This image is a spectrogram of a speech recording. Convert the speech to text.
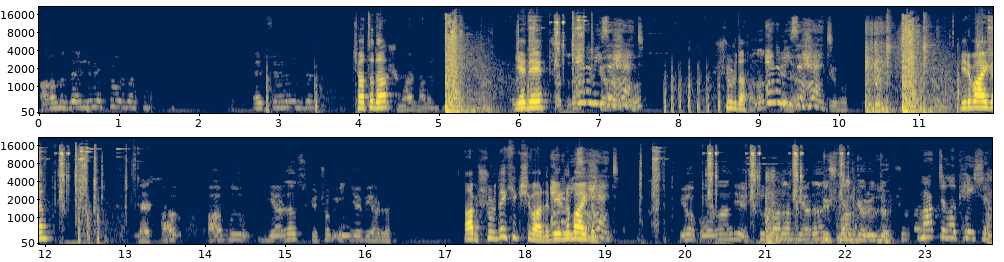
Aramızda 50 metre var zaten. Hepsi önümüzde. Çatıda Düşün var mı adam? 7 Çatıdan Enemies ahead. Şurada. Bana sıkıyor Enemies ya, ahead. sıkıyor bu. Bir baygın. Abi, abi bu bir yerden sıkıyor. Çok ince bir yerden. Abi şurada iki kişi vardı. Birini Enemies baydım. ahead. Yok oradan değil. Şuralardan bir yerden Düşman görüldü. Şuradan. Marked a location.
